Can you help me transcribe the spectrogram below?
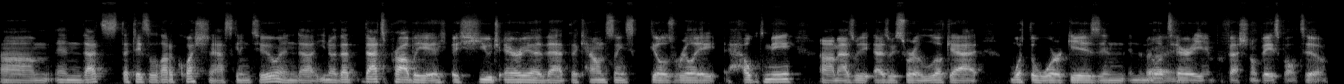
um, and that's that takes a lot of question asking too. And uh, you know that that's probably a, a, huge area that the counseling skills really helped me um, as we as we sort of look at what the work is in in the military right. and professional baseball too.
